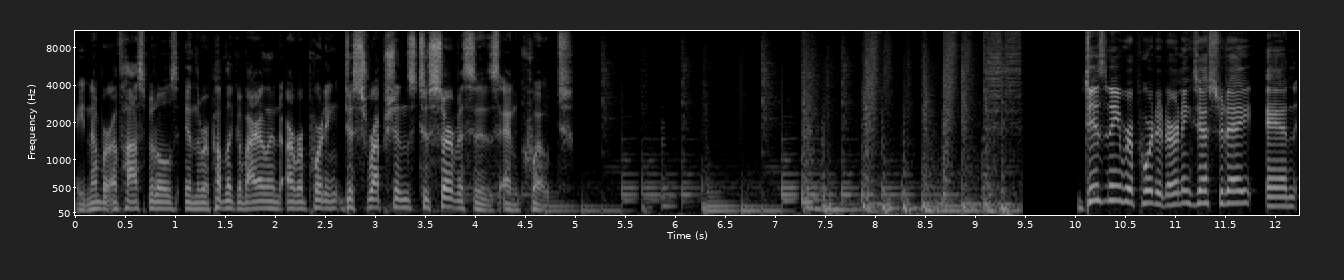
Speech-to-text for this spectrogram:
A number of hospitals in the Republic of Ireland are reporting disruptions to services, end quote. Disney reported earnings yesterday, and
